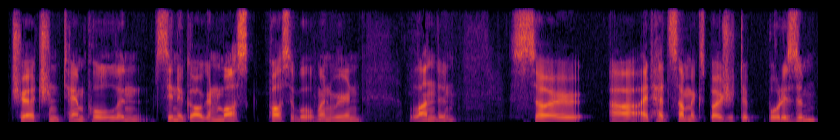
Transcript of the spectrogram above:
church and temple and synagogue and mosque possible when we were in London. So uh, I'd had some exposure to Buddhism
